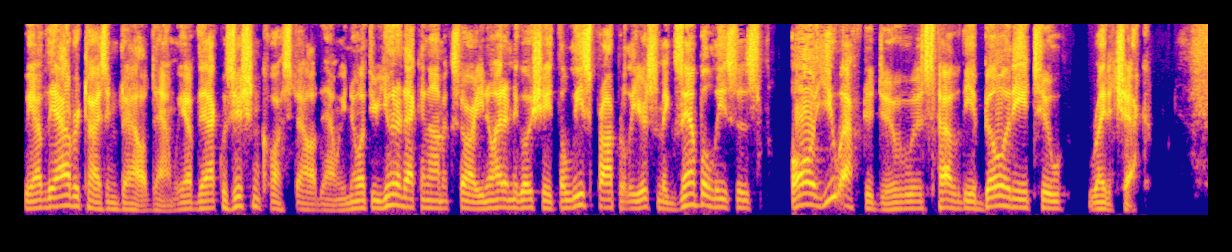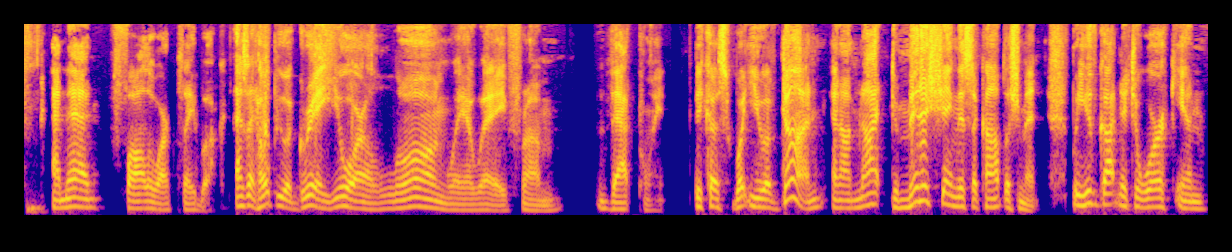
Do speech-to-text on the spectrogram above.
we have the advertising dialed down. We have the acquisition cost dialed down. We know what your unit economics are. You know how to negotiate the lease properly. Here's some example leases. All you have to do is have the ability to write a check and then follow our playbook. As I hope you agree, you are a long way away from that point because what you have done, and I'm not diminishing this accomplishment, but you've gotten it to work in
